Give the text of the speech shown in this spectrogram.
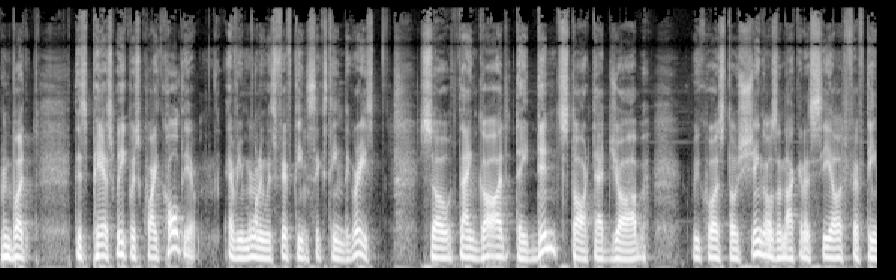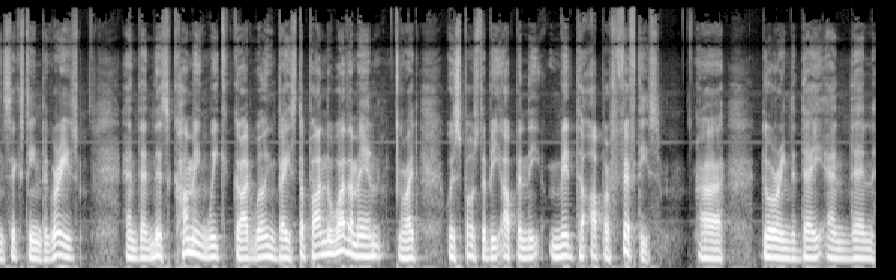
But this past week was quite cold here. Every morning was 15, 16 degrees. So thank God they didn't start that job because those shingles are not going to seal at 15, 16 degrees. And then this coming week, God willing, based upon the weatherman, right, was supposed to be up in the mid to upper 50s uh, during the day and then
